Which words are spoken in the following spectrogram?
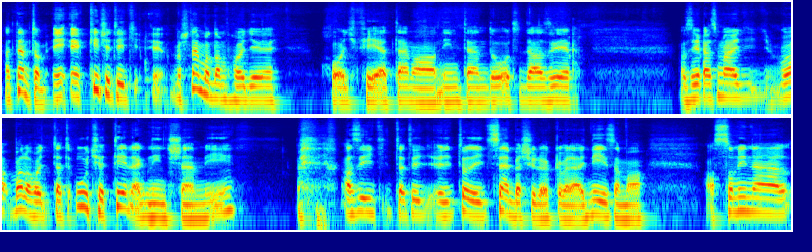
Hát nem tudom, én, kicsit így, most nem mondom, hogy, hogy féltem a Nintendo-t, de azért azért az már egy, valahogy, tehát úgy, hogy tényleg nincs semmi, az így, tehát így, így tudod, így szembesülök vele, hogy nézem a, a Sony-nál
